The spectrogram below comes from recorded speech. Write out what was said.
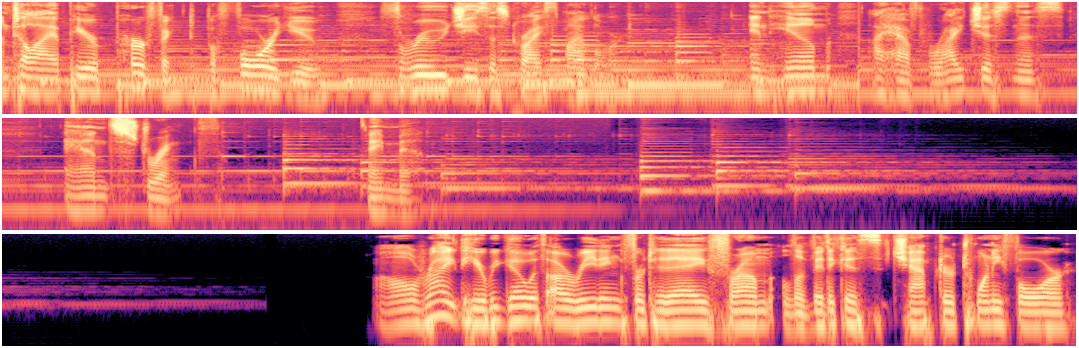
until I appear perfect before you through Jesus Christ my Lord. In him I have righteousness and strength. Amen. All right, here we go with our reading for today from Leviticus chapter 24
